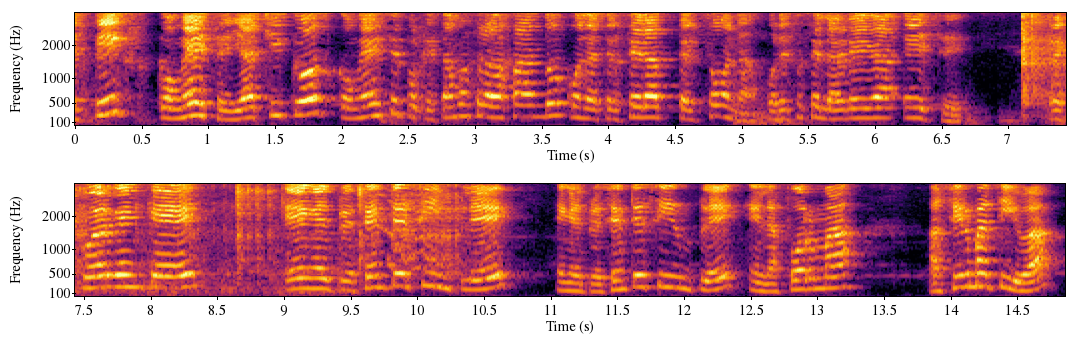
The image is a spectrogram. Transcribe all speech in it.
Speaks con S, ¿ya chicos? Con S porque estamos trabajando con la tercera persona, por eso se le agrega S. Recuerden que en el presente simple, en el presente simple, en la forma afirmativa,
